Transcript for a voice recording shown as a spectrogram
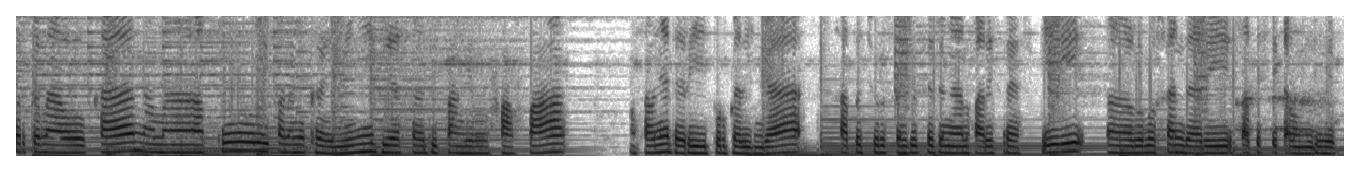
perkenalkan nama aku Livana Nugraini, biasa dipanggil Fafa. Asalnya dari Purbalingga, satu jurusan juga dengan Faris Reski, eh, lulusan dari Statistika Undip.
